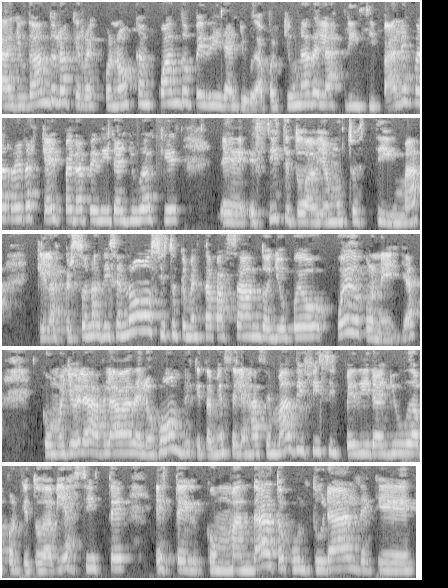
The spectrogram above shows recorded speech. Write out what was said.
ayudándolo a que reconozcan cuándo pedir ayuda, porque una de las principales barreras que hay para pedir ayuda es que eh, existe todavía mucho estigma, que las personas dicen, no, si esto que me está pasando, yo puedo, puedo con ella. Como yo les hablaba de los hombres, que también se les hace más difícil pedir ayuda porque todavía existe este con mandato cultural de que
